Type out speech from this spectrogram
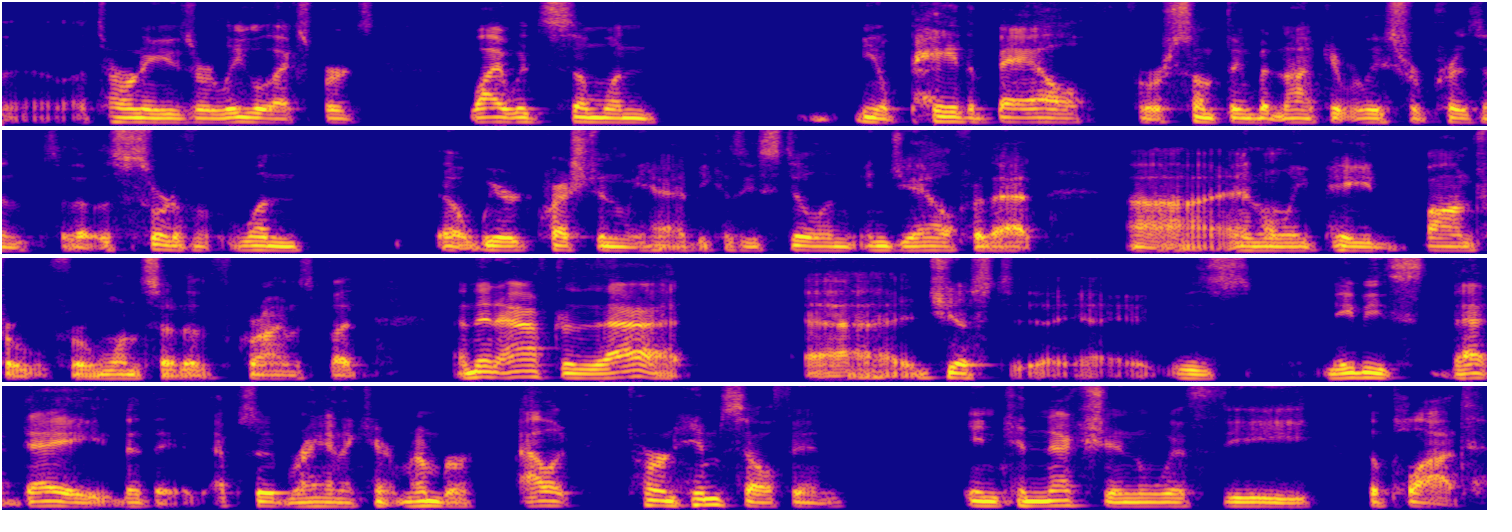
uh, attorneys or legal experts. Why would someone, you know, pay the bail for something but not get released for prison? So that was sort of one uh, weird question we had because he's still in, in jail for that uh, and only paid bond for, for one set of crimes. But, and then after that, uh, just uh, it was maybe that day that the episode ran, I can't remember. Alec turned himself in in connection with the the plot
